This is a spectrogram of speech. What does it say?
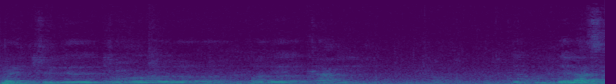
compared to the Togo the can, the, the last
